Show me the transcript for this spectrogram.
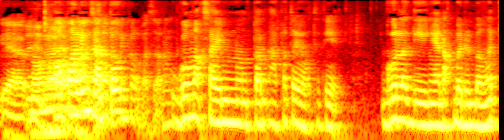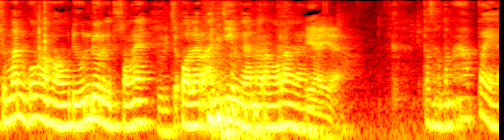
ya normal Oh paling Ada satu, kalau gue maksain nonton apa tuh ya waktu itu ya. Gue lagi ngenak badan banget, cuman gue nggak mau diundur gitu soalnya spoiler anjing kan orang-orang kan. Iya iya. Pas nonton apa ya?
